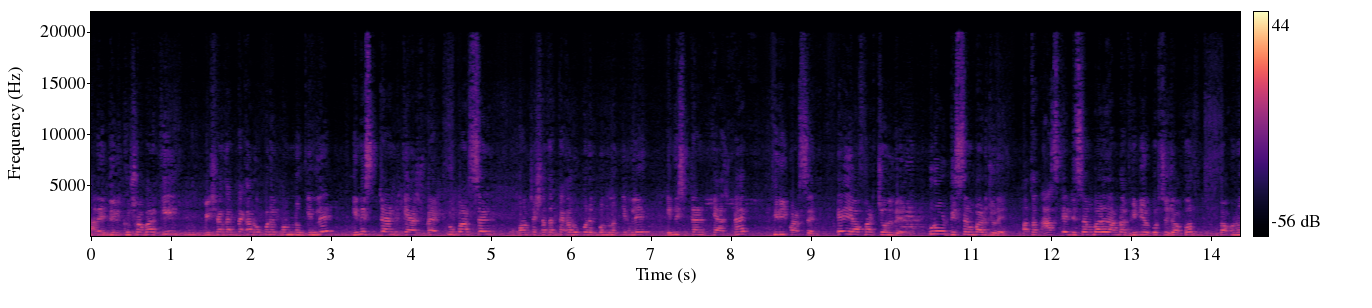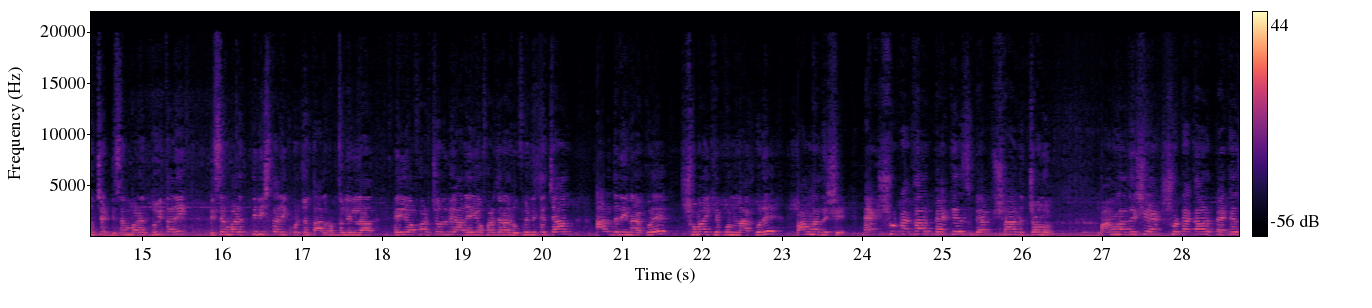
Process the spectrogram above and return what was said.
আর এই দিল খুশ অফার কি? বিশ হাজার টাকার উপরে পণ্য কিনলে ইনস্ট্যান্ট ক্যাশব্যাক টু পার্সেন্ট পঞ্চাশ হাজার টাকার উপরে পণ্য কিনলে ইনস্ট্যান্ট ক্যাশব্যাক থ্রি পার্সেন্ট এই অফার চলবে পুরো ডিসেম্বর জুড়ে। অর্থাৎ আজকে ডিসেম্বরের আমরা ভিডিও করছি যখন, তখন হচ্ছে ডিসেম্বরের দুই তারিখ ডিসেম্বরের তিরিশ তারিখ পর্যন্ত আলহামদুলিল্লাহ এই অফার চলবে। আর এই অফার যারা লুফে নিতে চান, আর দেরি না করে, সময় ক্ষেপণ না করে বাংলাদেশে একশো টাকার প্যাকেজ ব্যবসার জনক, বাংলাদেশে একশো টাকার প্যাকেজ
